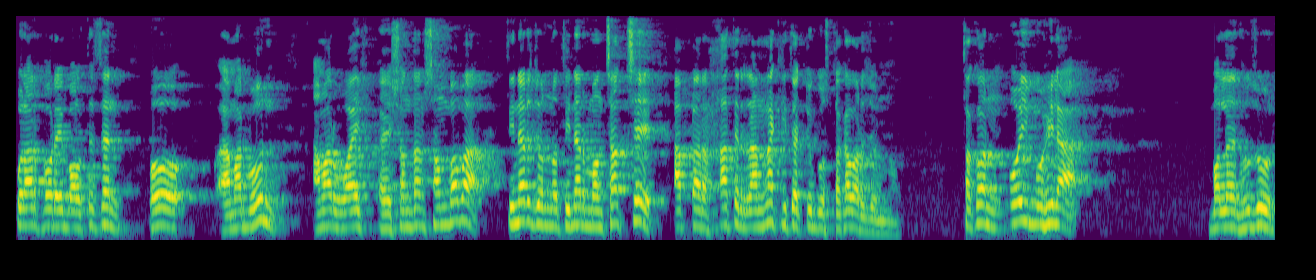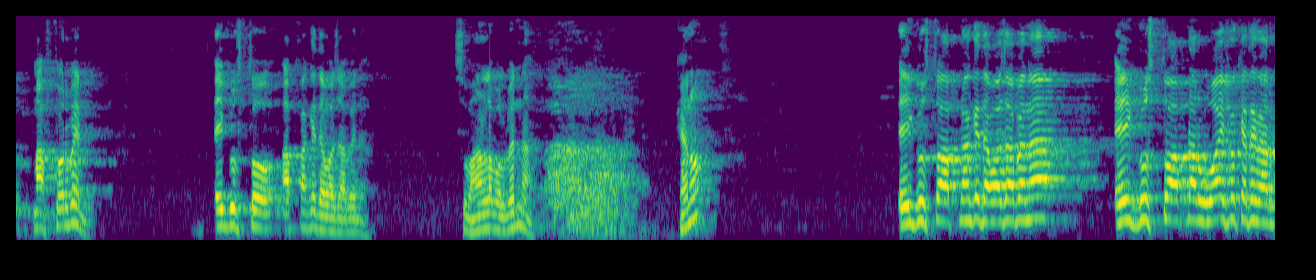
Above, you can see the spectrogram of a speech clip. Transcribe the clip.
খোলার পরে বলতেছেন, ও, আমার বোন আমার ওয়াইফ সন্তান সম্ভবা? তিনার জন্য, তিনার মন চাচ্ছে আপনার হাতের রান্না কিন্তু একটু গোস্ত খাওয়ার জন্য। তখন ওই মহিলা বললেন, হুজুর, মাফ করবেন? এই গোস্ত আপনাকে দেওয়া যাবে না। সুবহানাল্লাহ বলবেন না? কেন? এই গোস্ত আপনাকে দেওয়া যাবে না, এই গোস্ত আপনার ওয়াইফও খেতে পার-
